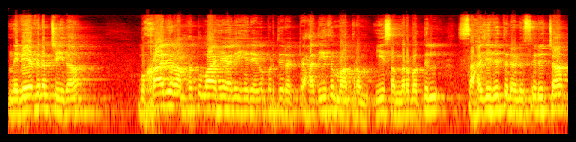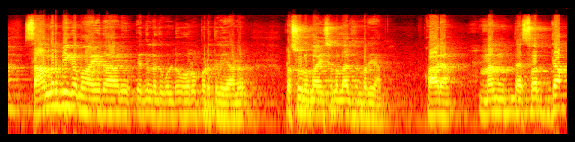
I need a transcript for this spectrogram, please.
നിവേദനം ചെയ്ത ബുഖാരി റഹ്മത്തുള്ളാഹി അലിഹി രേഖപ്പെടുത്തിയ ഒരൊറ്റ ഹദീസ് മാത്രം ഈ സന്ദർഭത്തിൽ സാഹചര്യത്തിനനുസരിച്ച സാന്ദർഭികമായതാണ് എന്നുള്ളത് കൊണ്ട് ഓർമ്മപ്പെടുത്തുകയാണ് റസൂലുള്ളാഹി സ്വല്ലല്ലാഹു അലൈഹി വസല്ലം പറയാം ഖാല മൻ തസദ്ദഖ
